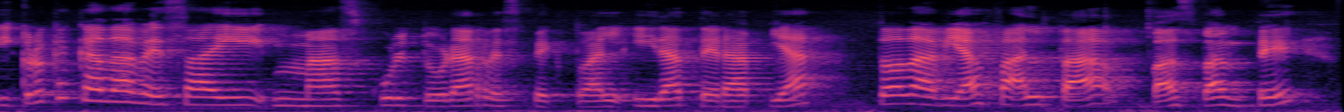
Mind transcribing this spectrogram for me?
Y creo que cada vez hay más cultura respecto al ir a terapia. Todavía falta bastante,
